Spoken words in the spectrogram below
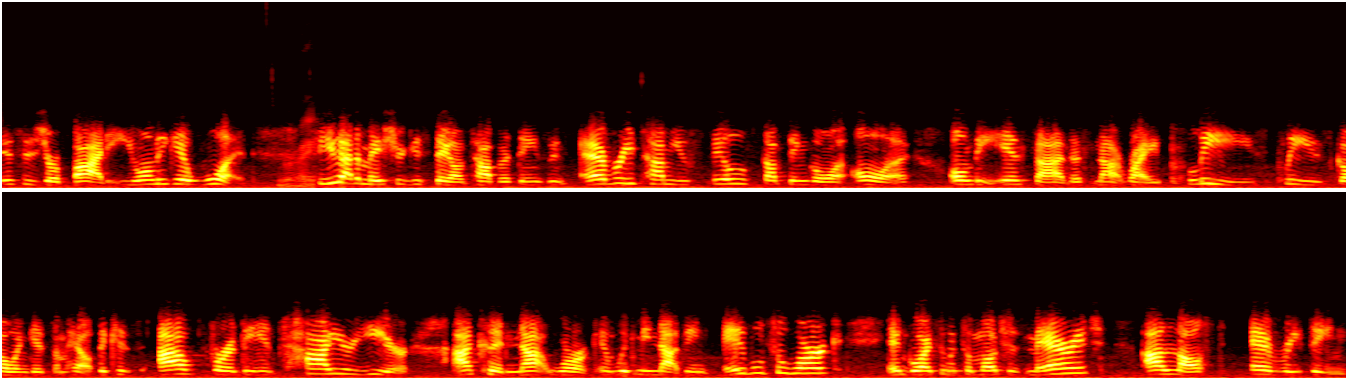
This is your body. You only get one. Right. So you got to make sure you stay on top of things. And every time you feel something going on on the inside that's not right, please, please go and get some help because I, for the entire year, I could not work. And with me not being able to work and going through a tumultuous marriage, I lost everything.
